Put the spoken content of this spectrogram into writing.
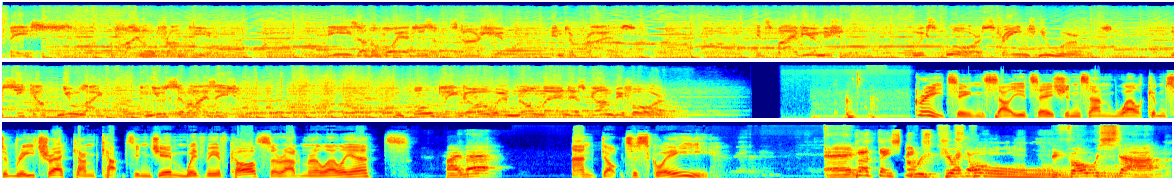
Space, the final frontier. These are the voyages of the starship Enterprise. Its five-year mission to explore strange new worlds, to seek out new life and new civilization, to boldly go where no man has gone before. Greetings, salutations, and welcome to Retrek. I'm Captain Jim. With me, of course, Sir Admiral Elliot Hi there. And Doctor Squee. Birthday I was just dragon. before we start,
